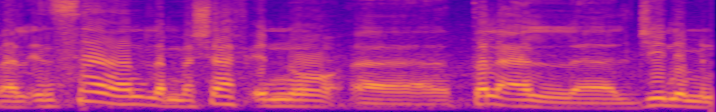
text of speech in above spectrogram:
فالإنسان لما شاف إنه آه، طلع الجيني من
